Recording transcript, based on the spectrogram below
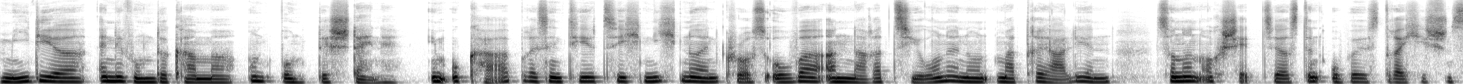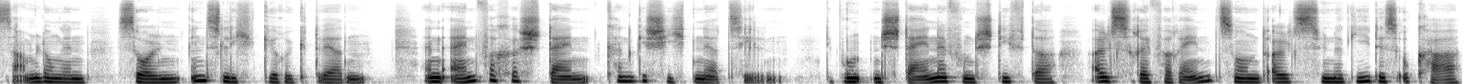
Media, eine Wunderkammer und bunte Steine. Im UK präsentiert sich nicht nur ein Crossover an Narrationen und Materialien, sondern auch Schätze aus den oberösterreichischen Sammlungen sollen ins Licht gerückt werden. Ein einfacher Stein kann Geschichten erzählen. Die bunten Steine von Stifter als Referenz und als Synergie des OK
